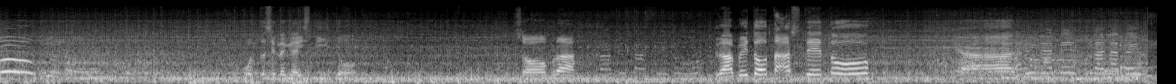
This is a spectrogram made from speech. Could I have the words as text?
Oh. Sila guys dito. Sobra. Grabe ito, taas nito. oh. Yan. Right?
